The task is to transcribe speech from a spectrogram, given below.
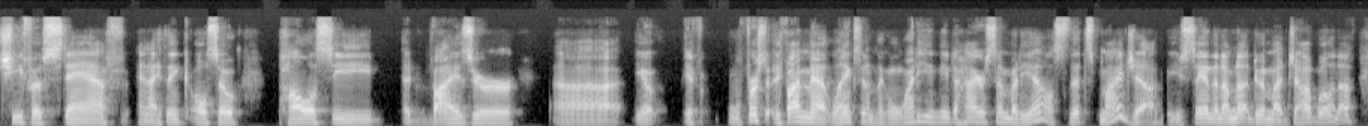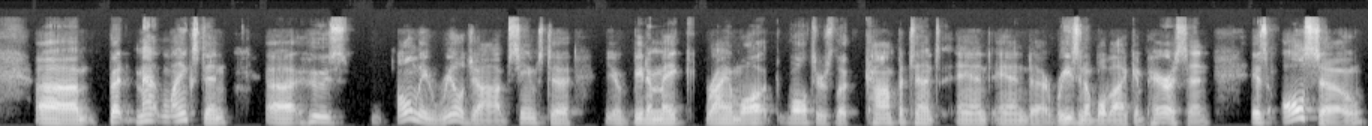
chief of staff and I think also policy advisor. Uh, you know, if well, first if I'm Matt Langston, I'm thinking, well, why do you need to hire somebody else? That's my job. Are you saying that I'm not doing my job well enough? Um, but Matt Langston, uh, whose only real job seems to you know be to make Ryan Wal- Walters look competent and and uh, reasonable by comparison, is also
